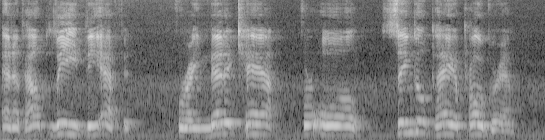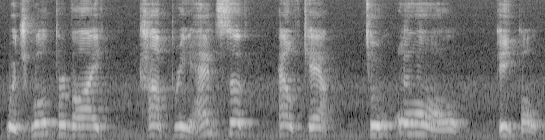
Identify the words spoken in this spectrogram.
and have helped lead the effort for a Medicare for all single payer program, which will provide comprehensive health care to all people,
